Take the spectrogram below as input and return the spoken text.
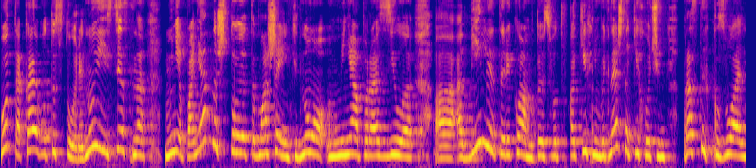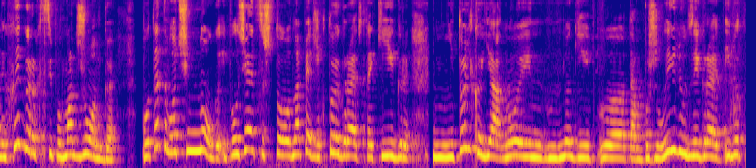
Вот такая вот история. Ну и, естественно, мне понятно, что это мошенники, но меня поразило а, обилие этой рекламы. То есть вот в каких-нибудь, знаешь, таких очень простых казуальных играх, типа маджонга, вот этого очень много. И получается, что, ну, опять же, кто играет в такие игры? Не только я, но и многие э, там пожилые люди играют. И вот,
